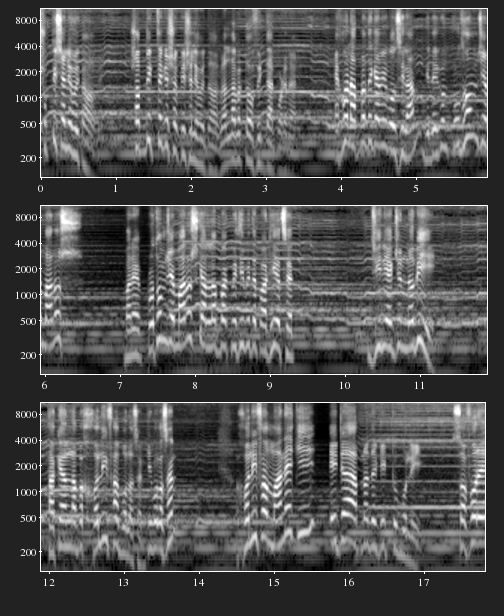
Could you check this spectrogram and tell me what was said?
শক্তিশালী হইতে হবে। সব দিক থেকে শক্তিশালী হইতে হবে। আল্লাহ তৌফিক দান করে দেন। এখন আপনাদেরকে আমি বলছিলাম যে দেখুন, প্রথম যে মানুষ মানে প্রথম যে মানুষকে আল্লাহবাক পৃথিবীতে পাঠিয়েছেন, যিনি একজন নবী, তাকে আল্লাহবাক খলিফা বলেছেন। কি বলেছেন? খলিফা মানে কি? এটা আপনাদেরকে একটু বলি। সফরে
